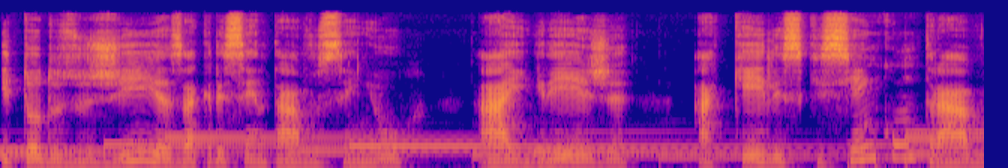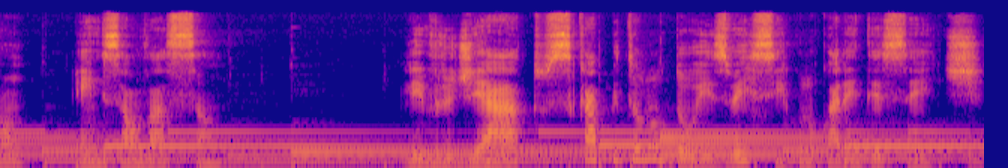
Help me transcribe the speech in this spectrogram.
E todos os dias acrescentava o Senhor à Igreja aqueles que se encontravam em salvação. Livro de Atos, capítulo 2, versículo 47.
